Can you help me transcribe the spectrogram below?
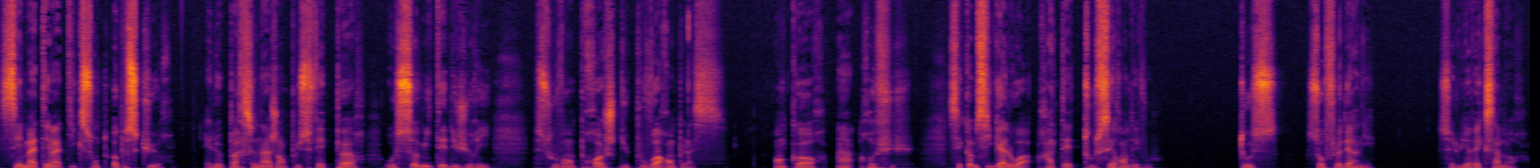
Ses mathématiques sont obscures, et le personnage en plus fait peur aux sommités du jury, souvent proche du pouvoir en place. Encore un refus. C'est comme si Gallois ratait tous ses rendez-vous. Tous, sauf le dernier, celui avec sa mort.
